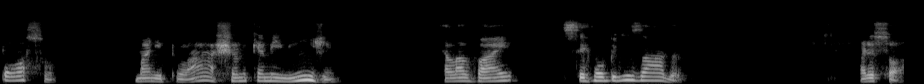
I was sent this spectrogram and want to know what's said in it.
posso manipular achando que a meninge ela vai ser mobilizada. Olha só.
